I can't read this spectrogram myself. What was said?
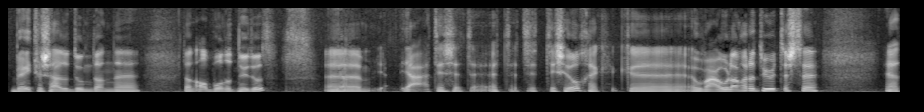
beter zouden doen dan, uh, dan Albon het nu doet. Uh, ja. ja, het, is, het, het, het, het, is heel gek. Ik, uh, maar hoe langer het duurt, des te, ja,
